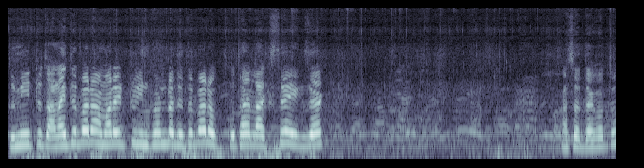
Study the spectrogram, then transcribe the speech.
তুমি একটু জানাইতে পারো, আমার একটু ইনফর্মটা দিতে পারো, কোথায় লাগছে এক্সাক্ট আচ্ছা দেখো তো।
